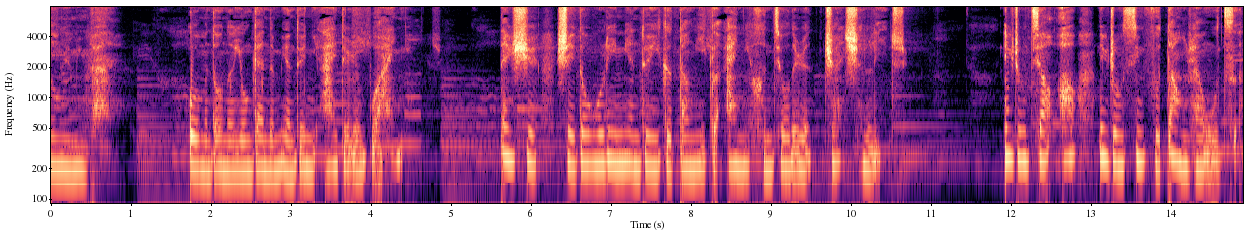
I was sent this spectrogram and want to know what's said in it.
终于明白，我们都能勇敢的面对你爱的人不爱你，但是谁都无力面对一个当一个爱你很久的人转身离去。那种骄傲，那种幸福荡然无存。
